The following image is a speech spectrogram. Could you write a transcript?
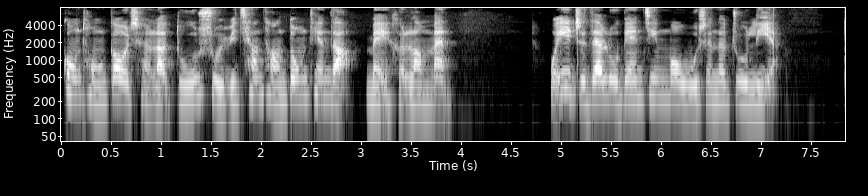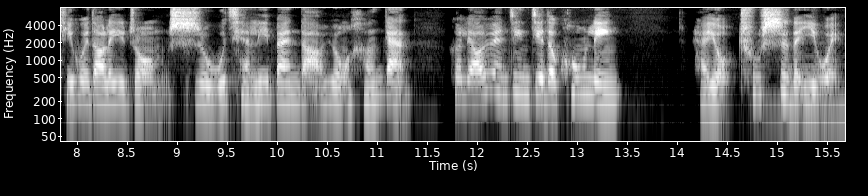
共同构成了独属于羌塘冬天的美和浪漫。我一直在路边静默无声的伫立。体会到了一种史无前例般的永恒感和辽远境界的空灵，还有出世的意味。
